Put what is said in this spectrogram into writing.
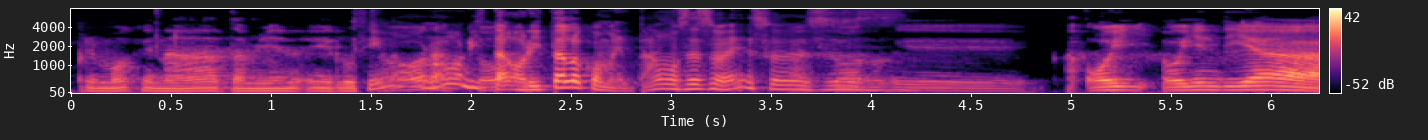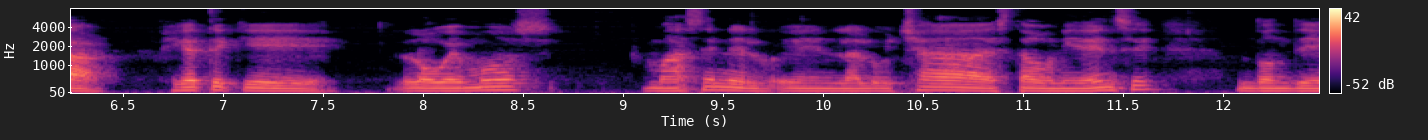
primero que nada, también eh, luchador. ahorita, ahorita, lo comentamos, eso, eso. Eh, hoy, hoy en día, fíjate que lo vemos más en, el, en la lucha estadounidense, donde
